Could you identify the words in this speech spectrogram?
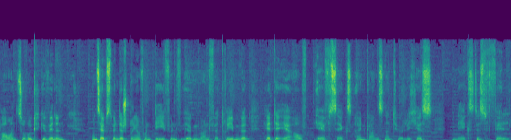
Bauern zurückgewinnen Und selbst wenn der Springer von D5 irgendwann vertrieben wird, hätte er auf F6 ein ganz natürliches nächstes Feld.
